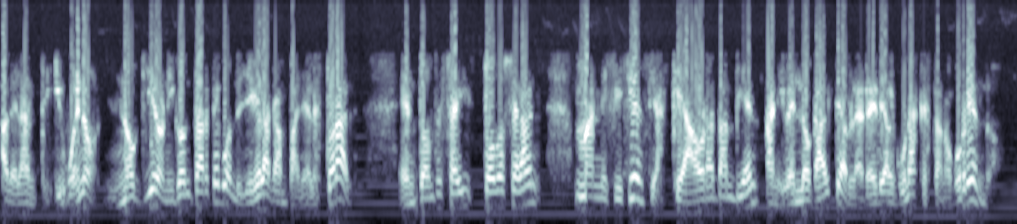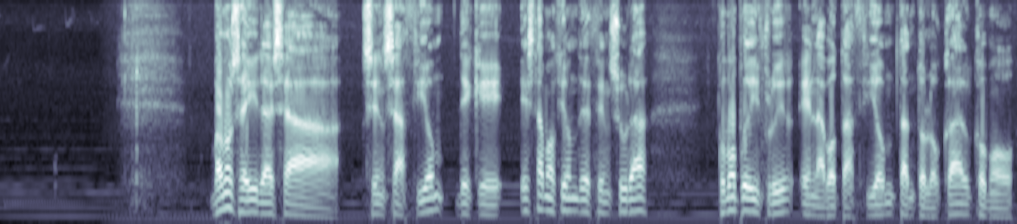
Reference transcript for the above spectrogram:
adelante. Y bueno, no quiero ni contarte cuando llegue la campaña electoral. Entonces ahí todo serán magnificencias, que ahora también a nivel local te hablaré de algunas que están ocurriendo. Vamos a ir a esa sensación de que esta moción de censura, ¿cómo puede influir en la votación tanto local como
